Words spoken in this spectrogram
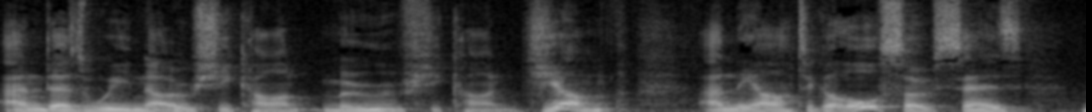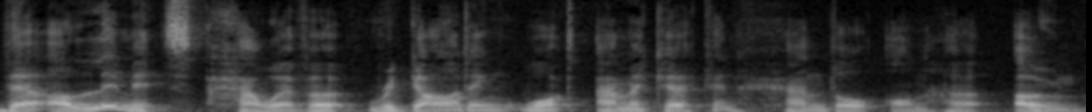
And as we know, she can't move, she can't jump. And the article also says there are limits, however, regarding what Ameca can handle on her own.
